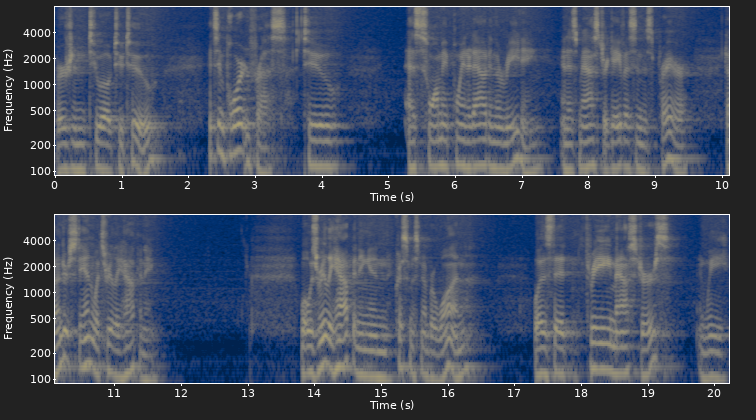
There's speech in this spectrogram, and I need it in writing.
version 2022, it's important for us to, as Swami pointed out in the reading, and as Master gave us in this prayer, to understand what's really happening. What was really happening in Christmas number one was that three masters, and we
